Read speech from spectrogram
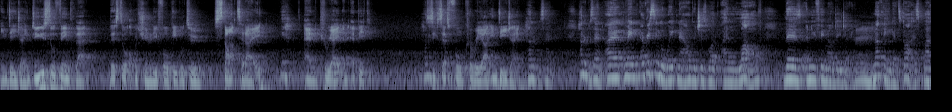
in DJing. Do you still think that there's still opportunity for people to start today yeah, and create an epic, 100%. Successful career in DJing? Hundred percent, hundred percent. I, I mean, every single week now, which is what I love. There's a new female DJ. Mm. Nothing against guys, but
